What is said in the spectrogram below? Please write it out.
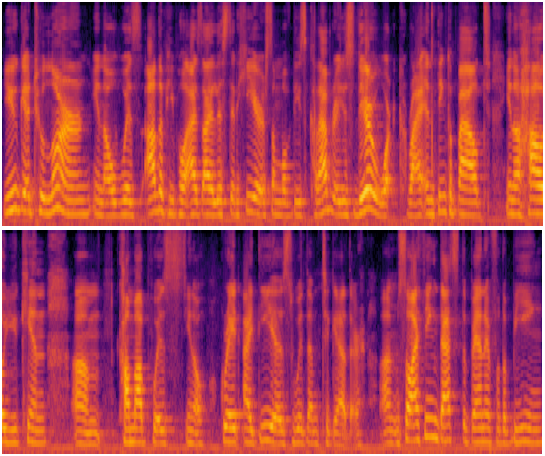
you get to learn, you know, with other people, as I listed here, some of these collaborators, their work, right? And think about, you know, how you can um, come up with, you know, great ideas with them together. Um, so I think that's the benefit of being,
